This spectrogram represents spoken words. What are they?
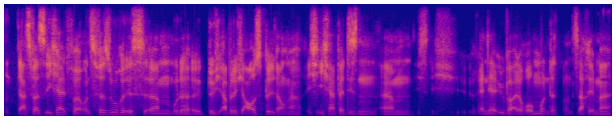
und, das, was ich halt bei uns versuche, ist, ähm, oder durch, aber durch Ausbildung. Ne? Ich, ich habe ja diesen, ähm, ich, ich renne ja überall rum und, und sage immer,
